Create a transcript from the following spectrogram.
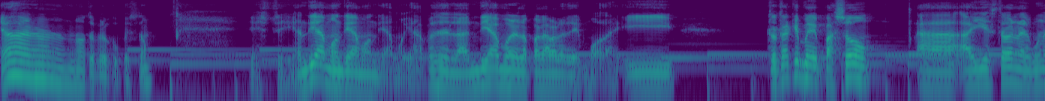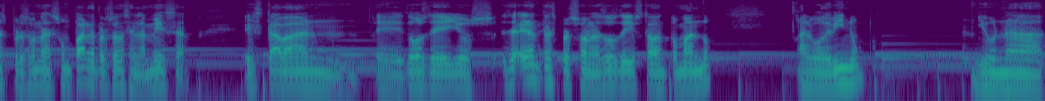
ah, no, no, te preocupes, ¿no? Este, andiamo, andiamo, andiamo, ya. Pues el andiamo era la palabra de moda. Y total que me pasó, ah, ahí estaban algunas personas, un par de personas en la mesa estaban eh, dos de ellos, eran tres personas, dos de ellos estaban tomando algo de vino y una,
